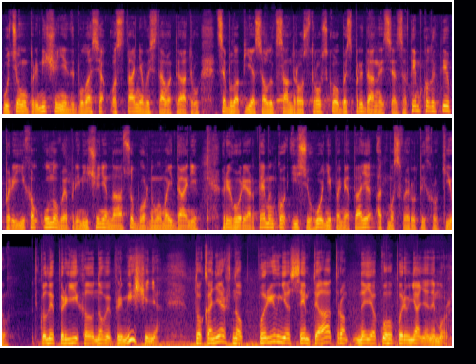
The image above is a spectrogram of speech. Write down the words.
у цьому приміщенні відбулася остання вистава театру. Це була п'єса Олександра Островського Безприданниця. Затим колектив переїхав у нове приміщення на Соборному майдані. Григорій Артеменко і сьогодні пам'ятає атмосферу тих років. Коли приїхало нове приміщення, то, звісно, порівняно з цим театром ніякого порівняння не можна.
